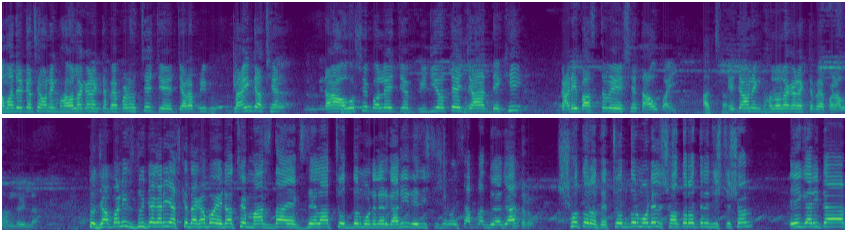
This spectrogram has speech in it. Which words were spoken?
আমাদের কাছে অনেক ভালো লাগার একটা ব্যাপার হচ্ছে যে যারা ক্লায়েন্ট আছেন তারা অবশ্যই বলে যে ভিডিওতে যা দেখি গাড়ি বাস্তবে এসে তাও পাই। আচ্ছা। এটা অনেক ভালো লাগার একটা ব্যাপার আলহামদুলিল্লাহ। তো জাপানিজ দুইটা গাড়ি আজকে দেখাবো এটা হচ্ছে মাজদা এক্সেলা চোদ্দ মডেলের গাড়ি রেজিস্ট্রেশন হয়েছে আপনার দুই হাজার সতেরো। সতেরোতে। চোদ্দ মডেল সতেরোতে রেজিস্ট্রেশন এই গাড়িটার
